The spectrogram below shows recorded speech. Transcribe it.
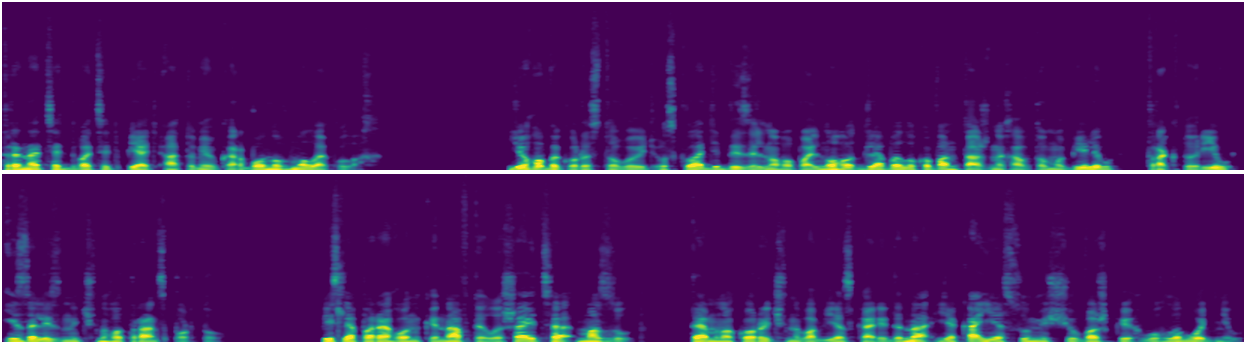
13-25 атомів карбону в молекулах. Його використовують у складі дизельного пального для великовантажних автомобілів, тракторів і залізничного транспорту. Після перегонки нафти лишається мазут темно-коричнева в'язка рідина, яка є сумішчю важких вуглеводнів.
